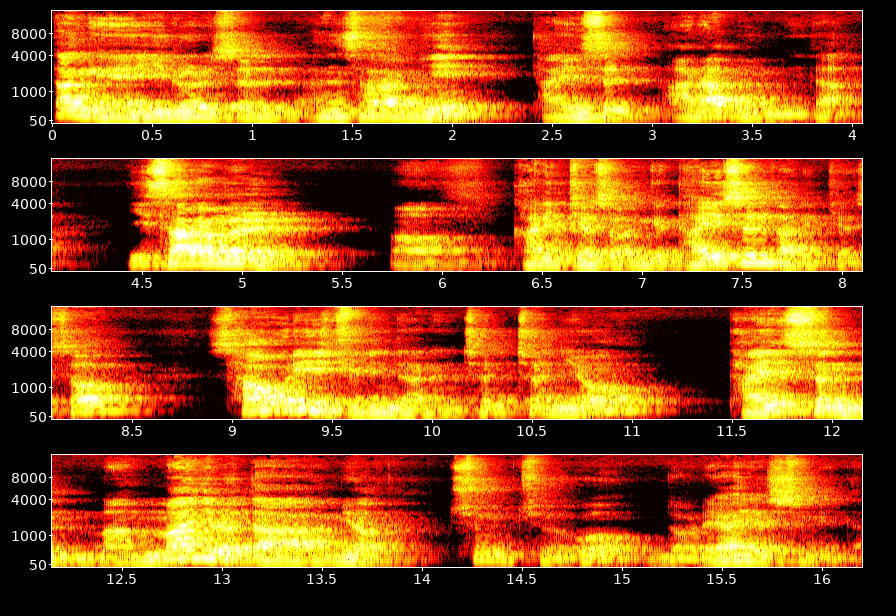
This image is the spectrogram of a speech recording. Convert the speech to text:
땅에 이것을 한 사람이 다윗을 알아봅니다. 이 사람을 어, 가리켜서 이게 다윗을 가리켜서 사울이 죽인 자는 천천히요 다윗은 만만이로다 하며 춤추고 노래하였습니다.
